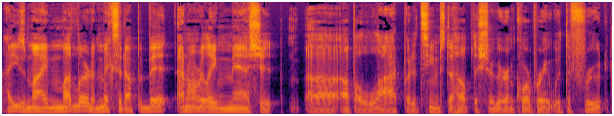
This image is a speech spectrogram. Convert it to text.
I use my muddler to mix it up a bit. I don't really mash it uh, up a lot, but it seems to help the sugar incorporate with the fruit,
